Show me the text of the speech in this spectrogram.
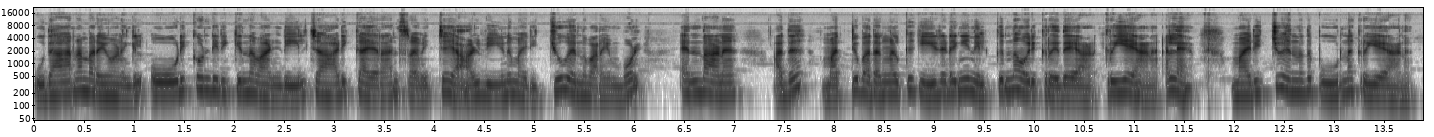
ഉദാഹരണം പറയുവാണെങ്കിൽ ഓടിക്കൊണ്ടിരിക്കുന്ന വണ്ടിയിൽ ചാടിക്കയറാൻ ശ്രമിച്ചയാൾ വീണ് മരിച്ചു എന്ന് പറയുമ്പോൾ എന്താണ്? അത് മറ്റു പദങ്ങൾക്ക് കീഴടങ്ങി നിൽക്കുന്ന ഒരു കൃതയാണ് ക്രിയയാണ് അല്ലേ? മരിച്ചു എന്നത് പൂർണ ക്രിയയാണ്.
